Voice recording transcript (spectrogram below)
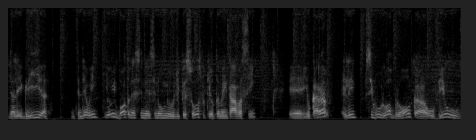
de alegria, entendeu? E eu me boto nesse, nesse número de pessoas, porque eu também tava assim. É, e o cara, ele segurou a bronca, ouviu,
